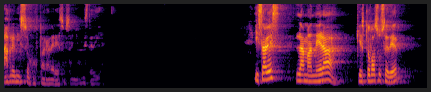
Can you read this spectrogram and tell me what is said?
Abre mis ojos para ver eso, Señor, este día. ¿Y sabes la manera que esto va a suceder?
